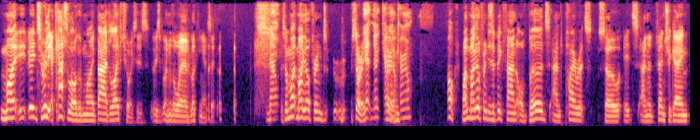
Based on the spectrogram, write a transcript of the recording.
my it's really a catalogue of my bad life choices is another way of looking at it. Now, So my, my girlfriend, sorry. yeah, no, carry on, carry on. Oh, my, my girlfriend is a big fan of birds and pirates, so it's an adventure game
